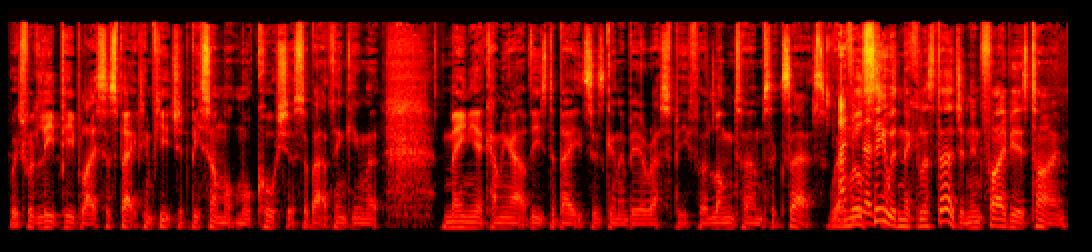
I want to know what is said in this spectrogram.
which would lead people, I suspect, in future to be somewhat more cautious about thinking that mania coming out of these debates is going to be a recipe for long term success. And we'll see with Nicola Sturgeon in five years' time.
